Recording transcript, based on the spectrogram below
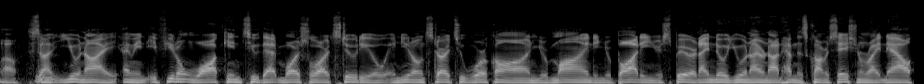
Wow. So mm-hmm. you and I, I mean, if you don't walk into that martial arts studio and you don't start to work on your mind and your body and your spirit, I know you and I are not having this conversation right now.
